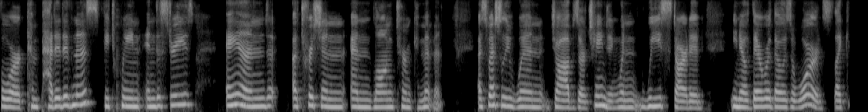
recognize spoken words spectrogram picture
for competitiveness between industries and attrition and long-term commitment especially when jobs are changing. When we started, you know, there were those awards like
